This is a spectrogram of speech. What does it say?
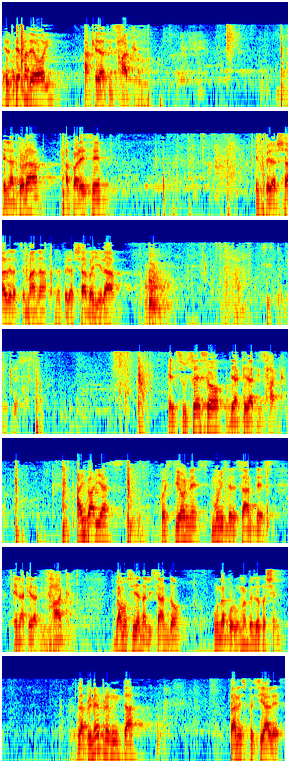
El tema de hoy, Akedat Ishak. En la Torah aparece el Perashá de la semana, la Perashá Bayerá. El suceso de Akedat Ishak. Hay varias cuestiones muy interesantes en Akedat Ishak. Vamos a ir analizando una por una, Bezat Hashem. La primera pregunta tan especial es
